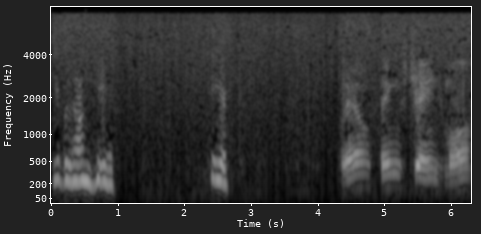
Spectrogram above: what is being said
You belong here. Here. Well, things change, Ma.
